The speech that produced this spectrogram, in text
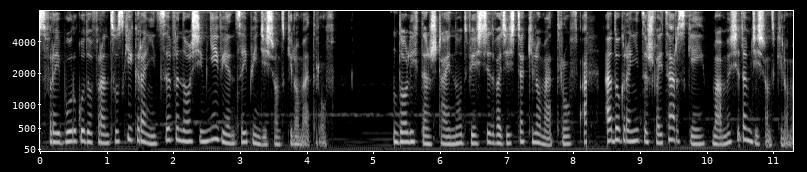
z Freiburgu do francuskiej granicy wynosi mniej więcej 50 km. Do Liechtensteinu 220 km, a do granicy szwajcarskiej mamy 70 km.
